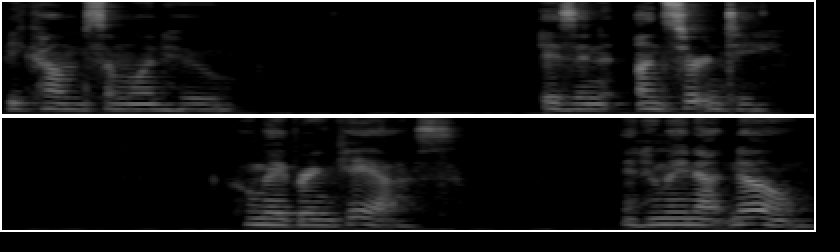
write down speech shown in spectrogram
become someone who is in uncertainty, who may bring chaos, and who may not know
